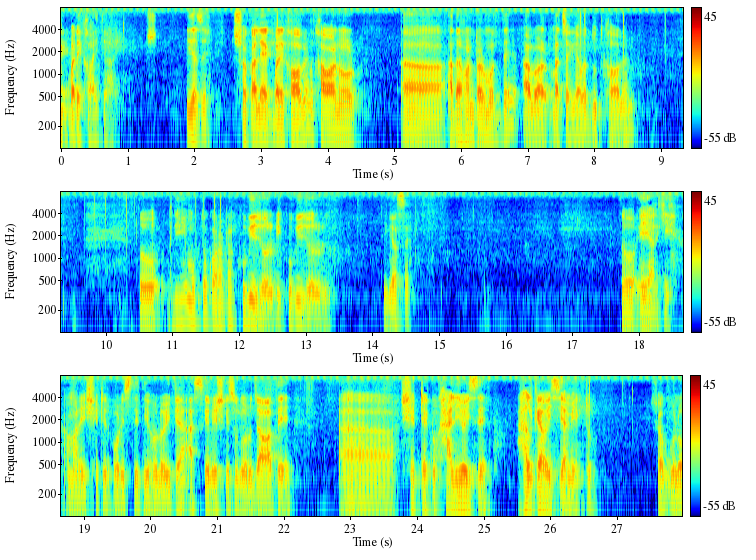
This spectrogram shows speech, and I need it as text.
একবারে খাওয়াইতে হয়। ঠিক আছে? সকালে একবারে খাওয়াবেন, খাওয়ানোর আধা ঘণ্টার মধ্যে আবার বাচ্চাকে আবার দুধ খাওয়াবেন। তো কৃমিমুক্ত করাটা খুবই জরুরি খুবই জরুরি। ঠিক আছে? তো এই আর কি, আমার এই সেটের পরিস্থিতি হলো এইটা। আজকে বেশ কিছু গরু যাওয়াতে সেটটা একটু খালি হয়েছে হালকা হয়েছি আমি একটু। সবগুলো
